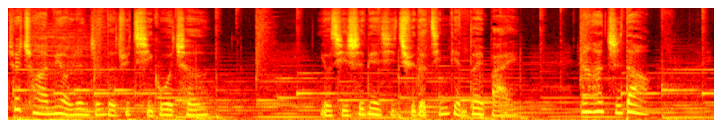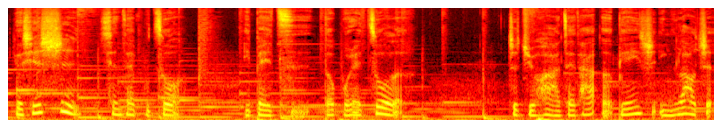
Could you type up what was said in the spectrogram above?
却从来没有认真的去骑过车。尤其是练习曲的经典对白，让他知道有些事现在不做，一辈子都不会做了。这句话在他耳边一直萦绕着，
